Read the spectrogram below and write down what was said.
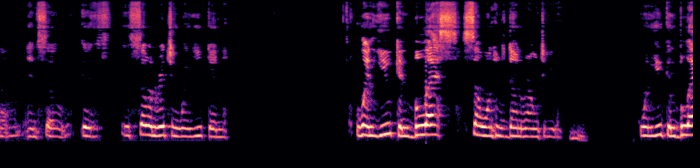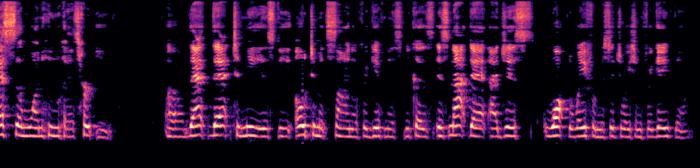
Um, and so it's it's so enriching when you can when you can bless someone who's done wrong to you, mm. when you can bless someone who has hurt you, uh, that that to me is the ultimate sign of forgiveness because it's not that I just walked away from the situation, forgave them,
